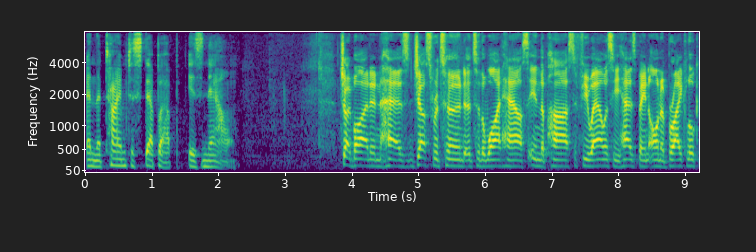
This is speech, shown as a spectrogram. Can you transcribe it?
and the time to step up is now. Joe Biden has just returned to the White House in the past few hours. He has been on a break. Look,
